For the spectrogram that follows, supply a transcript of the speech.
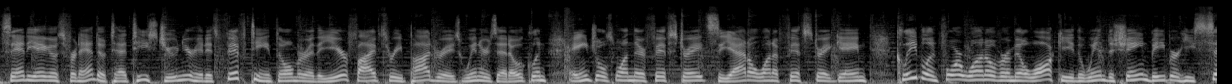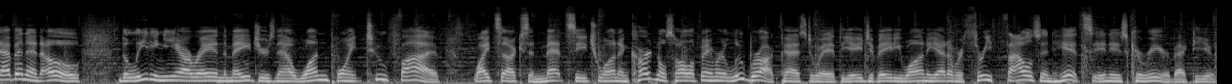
San Diego's Fernando Tatis Jr. hit his 15th homer of the year. 5 3 Padres winners at Oakland. Angels won their fifth straight. Seattle won a fifth straight game. Cleveland 4 1 over Milwaukee. The win to Shane Bieber. He's 7 and 0. The leading ERA in the majors now 1.25. White Sox and Mets each one. And Cardinals Hall of Lou Brock passed away at the age of 81. He had over 3,000 hits in his career. Back to you.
